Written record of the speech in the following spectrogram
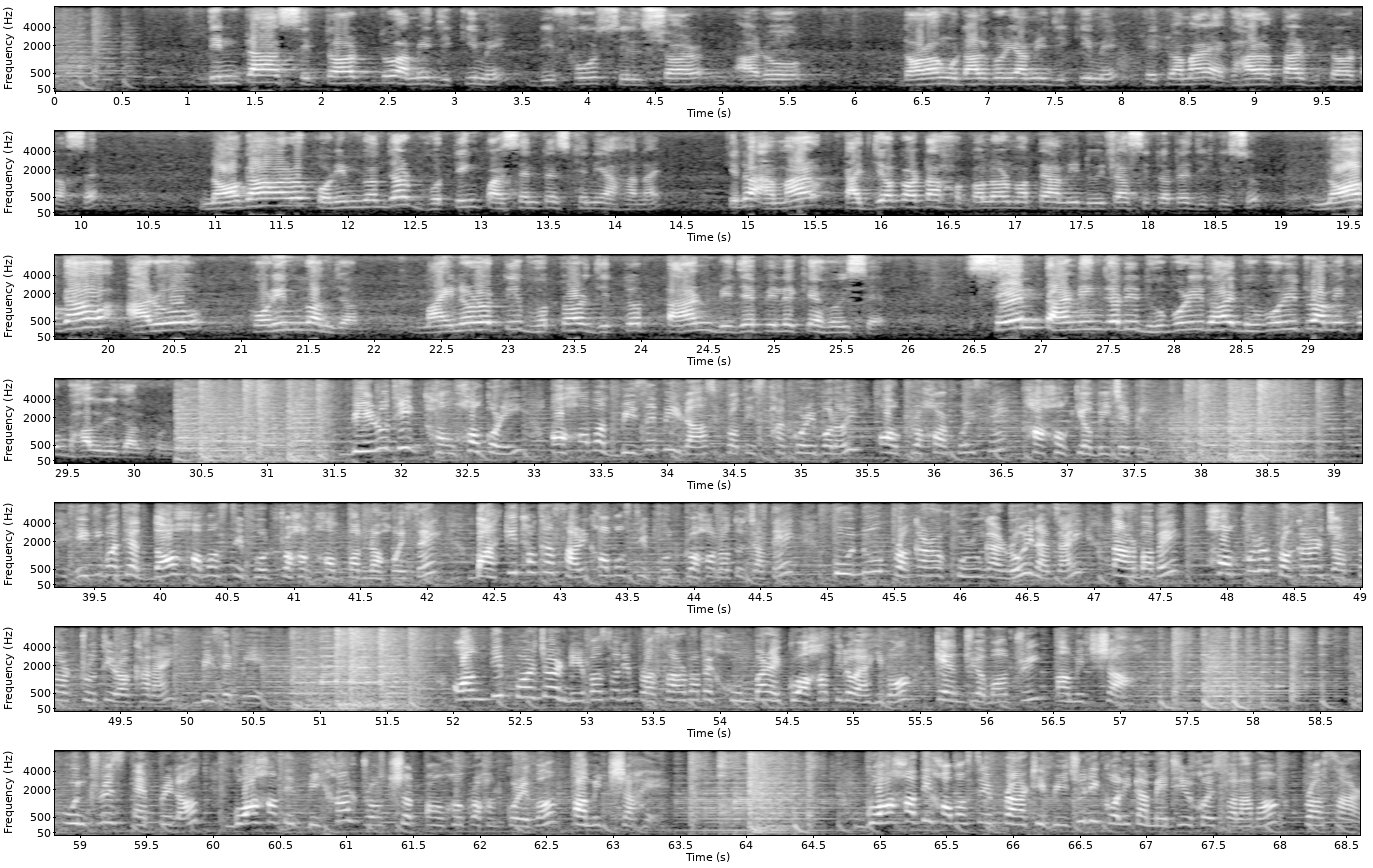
তিনিটা চিটৰটো আমি জিকিমেই ডিফু শিলচৰ আৰু দৰং ওদালগুৰি আমি জিকিমেই। সেইটো আমাৰ এঘাৰটাৰ ভিতৰত আছে। নগাঁও আৰু কৰিমগঞ্জৰ ভোটিং পাৰ্চেণ্টেজখিনি অহা নাই। কিন্তু আমাৰ কাৰ্যকৰ্তাসকলৰ মতে আমি দুইটা ছিটতে জিকিছোঁ। নগাঁও আৰু কৰিমগঞ্জত মাইনৰিটি ভোটৰ যিটো টাৰ্ণ বিজেপিলৈকে হৈছে ছেইম টাৰ্ণিং যদি ধুবুৰীত হয় ধুবুৰীতো আমি খুব ভাল ৰিজাল্ট কৰিম। বিৰোধীক ধ্বংস কৰি অসমত বিজেপি ৰাজ প্ৰতিষ্ঠা কৰিবলৈ অগ্ৰসৰ হৈছে শাসকীয় বিজেপি। ইতিমধ্যে দহ সমষ্টিৰ ভোটগ্ৰহণ সম্পন্ন হৈছে। বাকী থকা চাৰি সমষ্টিৰ ভোটগ্ৰহণতো যাতে কোনো প্ৰকাৰৰ সুৰুঙা ৰৈ নাযায় তাৰ বাবে সকলো প্ৰকাৰৰ যত্নৰ ত্ৰুটি ৰখা নাই বিজেপিয়ে। অন্তিম পৰ্যায়ৰ নিৰ্বাচনী প্ৰচাৰৰ বাবে সোমবাৰে গুৱাহাটীলৈ আহিব কেন্দ্ৰীয় মন্ত্ৰী অমিত শ্বাহ। ঊনত্ৰিছ এপ্ৰিলত গুৱাহাটীত বিশাল ৰোড শ্বত অংশগ্ৰহণ কৰিব অমিত শ্বাহে। গুৱাহাটী সমষ্টিৰ প্ৰাৰ্থী বিজুলী কলিতা মেধিৰ হৈ চলাব প্ৰচাৰ।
